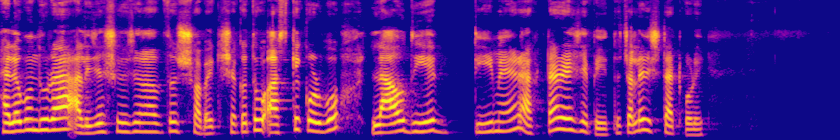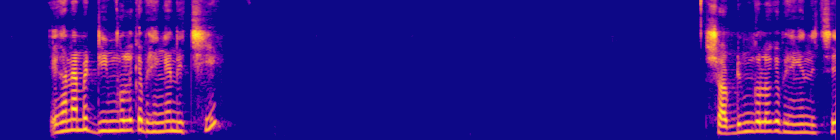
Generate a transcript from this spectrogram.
হ্যালো বন্ধুরা, আলিজার সূচনা সবাইকে স্বাগত। আজকে করব লাউ দিয়ে ডিমের একটা রেসিপি তো চলে স্টার্ট করি। এখানে আমি ডিমগুলোকে ভেঙে নিচ্ছি। সব ডিমগুলোকে ভেঙে নিচ্ছি।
